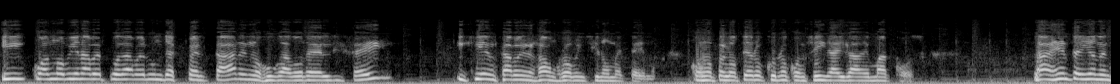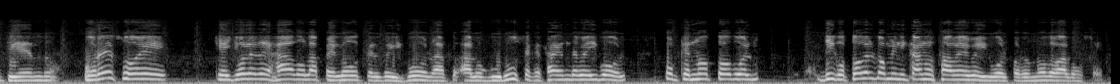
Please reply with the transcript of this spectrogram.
Y cuando viene a ver puede haber un despertar en los jugadores del Licey. Y quién sabe en el round robin si nos metemos. Con los peloteros que uno consiga y las demás cosas. La gente yo no entiendo. Por eso es que yo le he dejado la pelota, el béisbol, a, los gurús que saben de béisbol, porque no todo el, digo, todo el dominicano sabe de béisbol, pero no de baloncesto.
